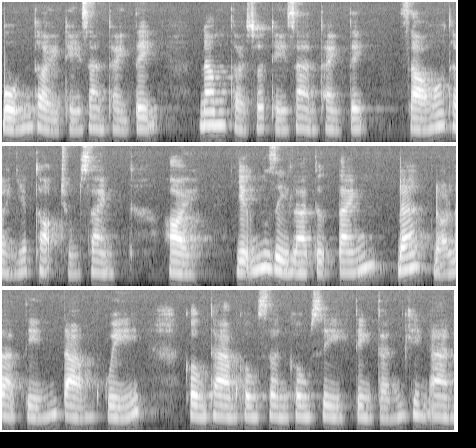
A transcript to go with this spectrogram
bốn Thời thế gian thành tịnh năm Thời xuất thế gian thành tịnh sáu Thời nhiếp thọ chúng sanh Hỏi, những gì là tự tánh? Đáp, đó là tín tàm quý. Không tham, không sân, không si Tinh tấn, khinh an,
